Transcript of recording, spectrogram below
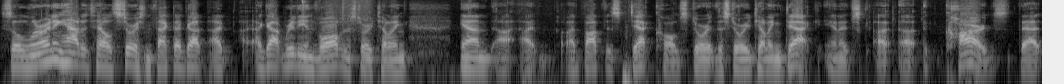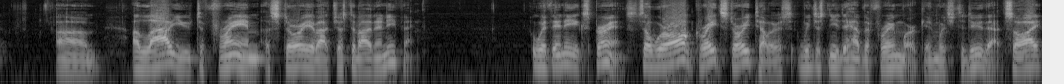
So learning how to tell stories. In fact, I got I, I got really involved in storytelling, and I, I, bought this deck called Story the Storytelling Deck, and it's uh, uh, cards that um, allow you to frame a story about just about anything with any experience. So we're all great storytellers. We just need to have the framework in which to do that. So I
